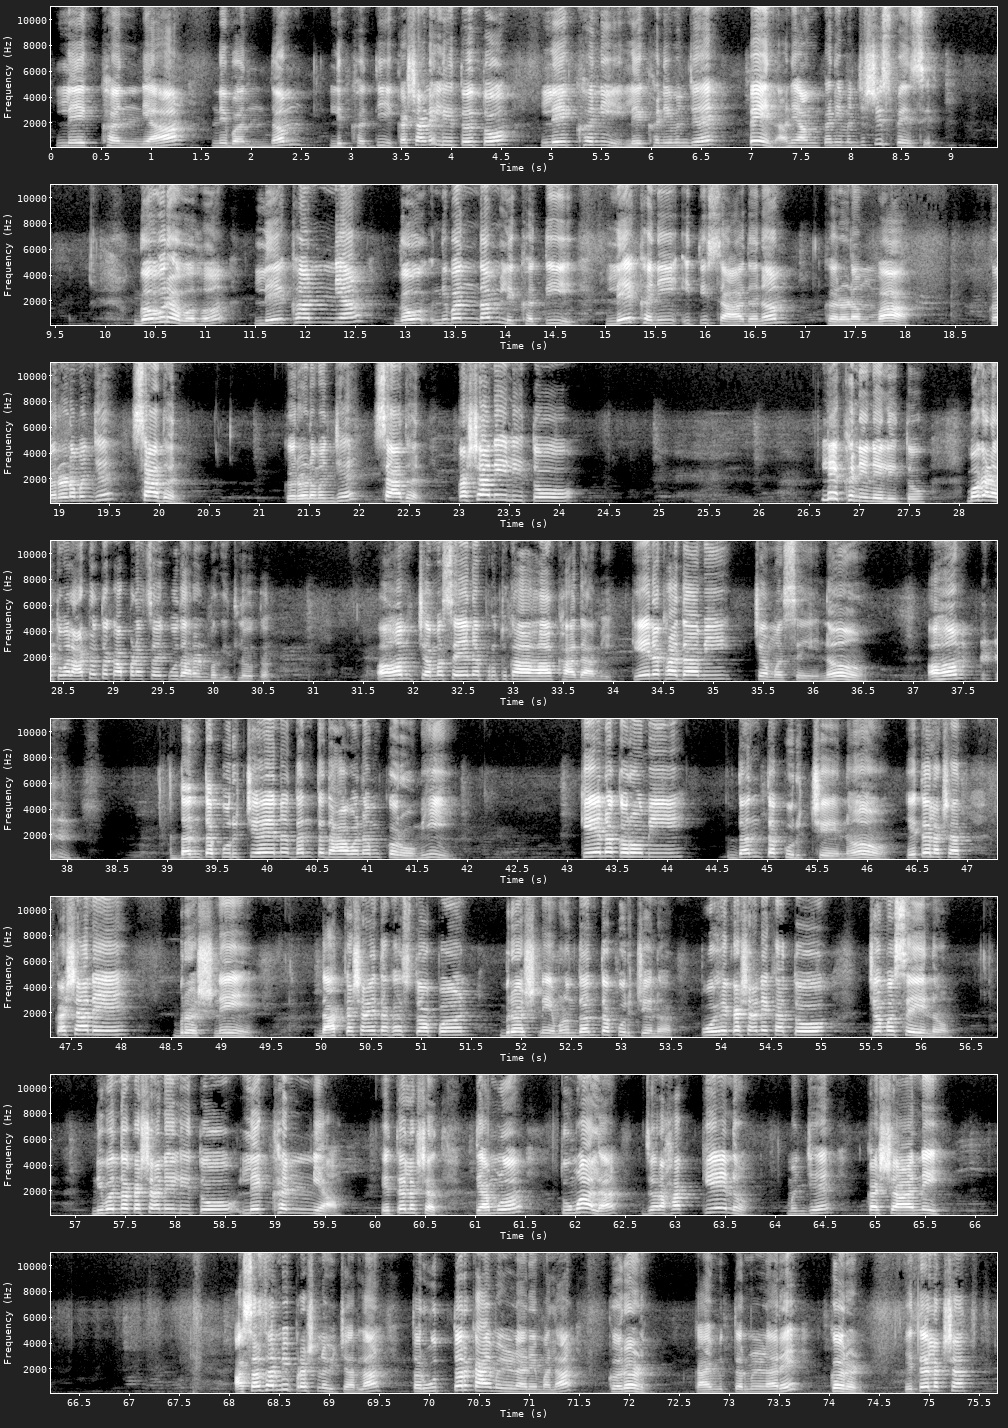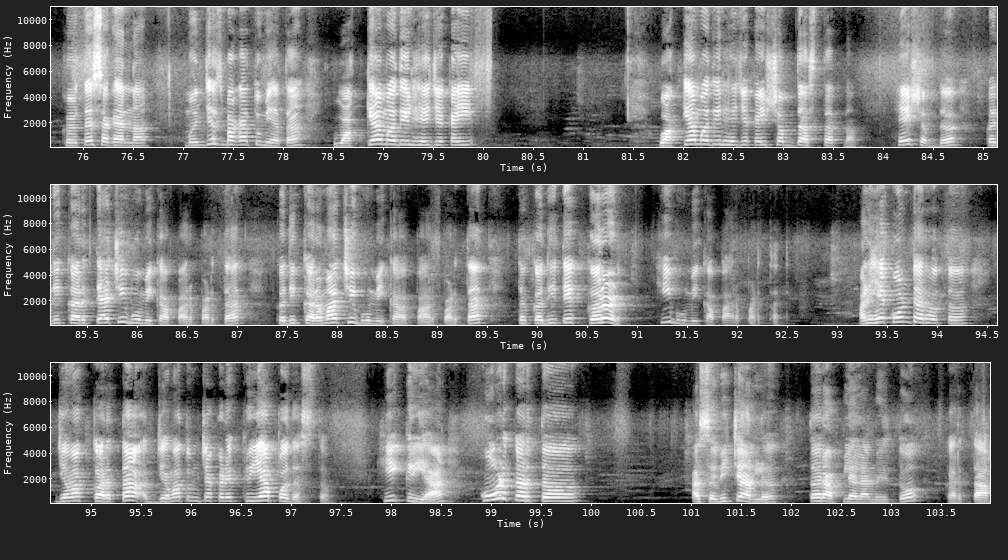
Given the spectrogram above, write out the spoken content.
लेखन्या निबंधम लिखती. कशाने लिहितोय तो? लेखनी. लेखनी म्हणजे पेन आणि अंकनी म्हणजे शिस पेन्सिल. गौरव लेखन्या गौ निबंधम लिखती. लेखनी इति साधनम करणं वा? करण म्हणजे साधन. करण म्हणजे साधन. कशाने लिहितो? लेखनीने लिहितो. बघा ना तुम्हाला आठवतं कापडाचं एक उदाहरण बघितलं होतं. अहम चमसेन पृथुकाः खादामि. केन खादामि? चमसेन. अहम दंतकुर्चेन दंतधावनं करोमि. केन करोमि? दंतकुर्चेन. हे तर लक्षात. कशाने? ब्रशने. दात कशाने दाखसतो घासतो आपण? ब्रशने. म्हणून दंतकुर्चेनं. पोहे कशाने खातो? चमसेन. निबंध कशाने लिहितो? लेखन्या. येते लक्षात. त्यामुळं तुम्हाला जर हा केन म्हणजे कशाने? असा जर मी प्रश्न विचारला तर उत्तर काय मिळणार आहे मला? करण. काय उत्तर मिळणार आहे? करण. येते लक्षात? कळते सगळ्यांना? म्हणजेच बघा तुम्ही आता वाक्यामधील हे जे काही वाक्यामधील हे जे काही शब्द असतात ना हे शब्द कधी कर्त्याची भूमिका पार पाडतात कधी कर्माची भूमिका पार पाडतात तर कधी ते करण ही भूमिका पार पाडतात. आणि हे कोण ठरवतं? जेव्हा करता जेव्हा तुमच्याकडे क्रियापद असतं ही क्रिया कोण करतं? असं विचारलं तर आपल्याला मिळतो करता.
